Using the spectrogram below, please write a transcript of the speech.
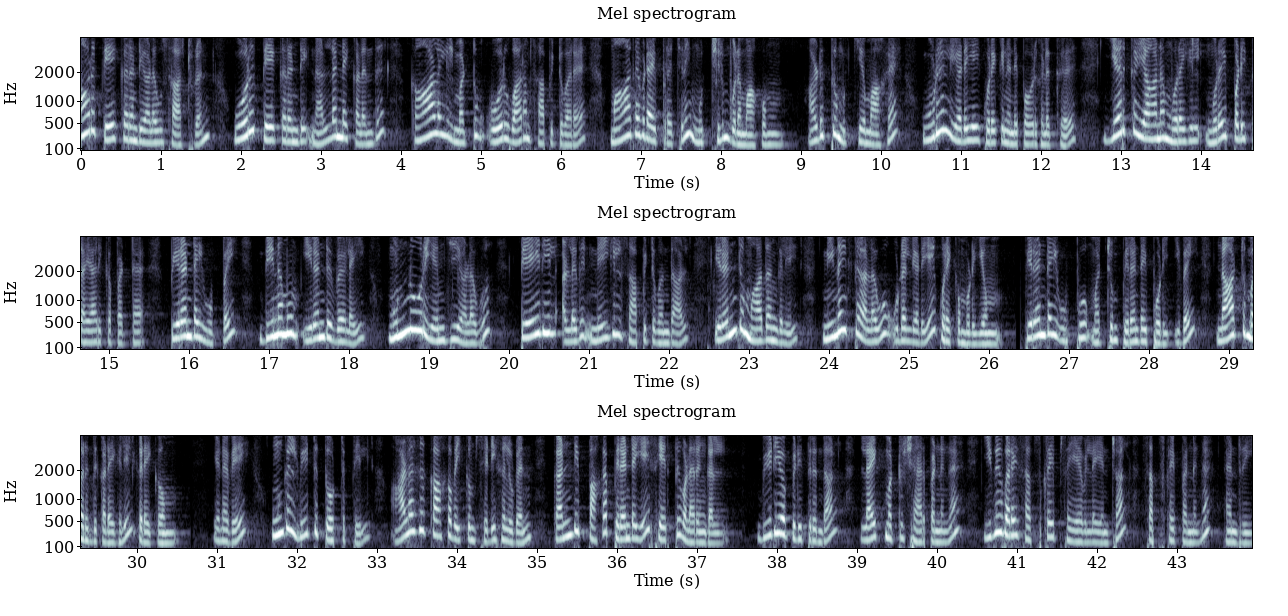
ஆறு தேக்கரண்டி அளவு சாற்றுடன் ஒரு தேக்கரண்டி நல்லெண்ணெய் கலந்து காலையில் மட்டும் ஒரு வாரம் சாப்பிட்டு வர மாதவிடாய் பிரச்சனை முற்றிலும் குணமாகும். அடுத்து முக்கியமாக உடல் எடையை குறைக்க நினைப்பவர்களுக்கு இயற்கையான முறையில் முறைப்படி தயாரிக்கப்பட்ட பிரண்டை உப்பை தினமும் இரண்டு வேளை முன்னூறு எம்ஜி அளவு தேனில் அல்லது நெய்யில் சாப்பிட்டு வந்தால் இரண்டு மாதங்களில் நினைத்த அளவு உடல் எடையை குறைக்க முடியும். பிரண்டை உப்பு மற்றும் பிரண்டை பொடி இவை நாட்டு மருந்து கடைகளில் கிடைக்கும். எனவே உங்கள் வீட்டு தோட்டத்தில் அழகுக்காக வைக்கும் செடிகளுடன் கண்டிப்பாக பிரண்டையை சேர்த்து வளருங்கள். வீடியோ பிடித்திருந்தால் லைக் மற்றும் ஷேர் பண்ணுங்க. இதுவரை சப்ஸ்கிரைப் செய்யவில்லை என்றால் சப்ஸ்கிரைப் பண்ணுங்க. நன்றி.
